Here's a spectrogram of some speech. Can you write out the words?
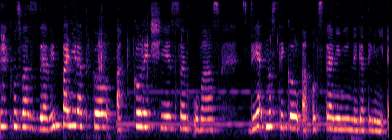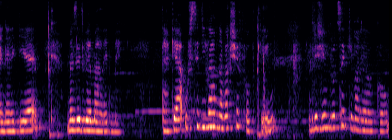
Tak moc vás zdravím, paní Radko, a konečně jsem u vás s diagnostikou a odstraněním negativní energie mezi dvěma lidmi. Tak já už se dívám na vaše fotky, držím v ruce kivadelko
